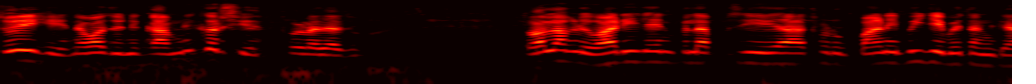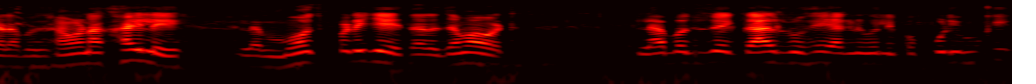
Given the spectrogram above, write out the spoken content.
જોઈએ નવાજોની કામ નીકળશે થોડા જાજુ. તો અલગડી વાડી જઈને પેલા પછી આ થોડુંક પાણી પી જાય, બે ત્રણ ક્યારે પછી રાવણા ખાઈ લઈએ એટલે મોજ પડી જાય, તારે જમાવટ. એટલે આ બધું જે એક ટાલરું છે, આગળ ઓલી પપુડી મૂકી.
